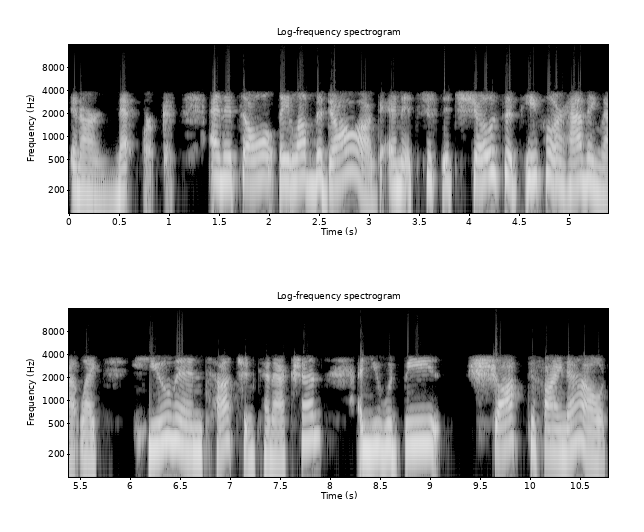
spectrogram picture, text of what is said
in our network. And it's all, they love the dog. And it's just, it shows that people are having that like human touch and connection. And you would be shocked to find out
